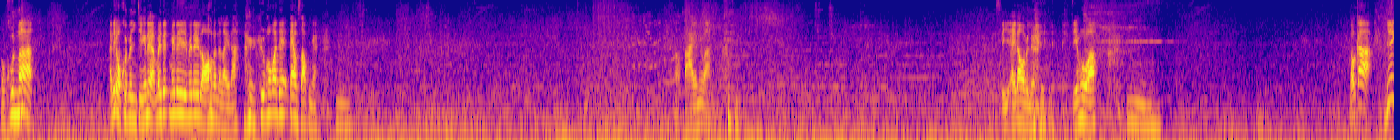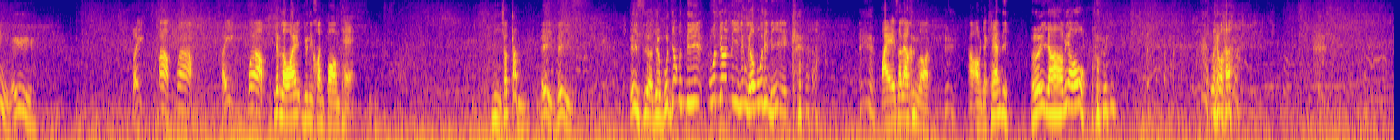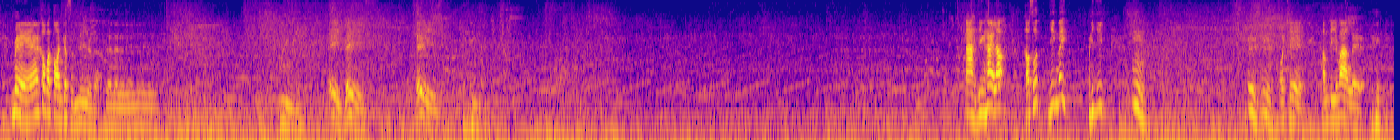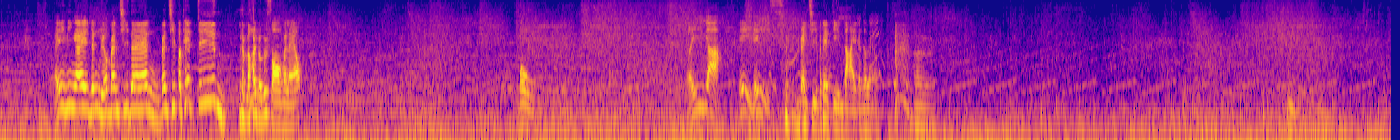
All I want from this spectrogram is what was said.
ขอบคุณมาก อันนี้ขอบคุณมันจริงๆนะเนี่ยไม่ได้ไม่ได้ไม่ได้ล้อมันอะไรนะ คือเพราะว่าได้แต้มซับไงตายแล้วนี่หว่าสีไอดอลไปเลย สีชมพูอะอืมแล้วก็ยิงอือเฮ้ยป้าบป้าบเฮ้ยป้าบเรียบร้อย ยูนิคอนปลอมแท้นี่ช็อตกันเฮ้ยเฮ้ยเฮ้ยเสือเดี๋ยวบูทเยอะมันดีบูทเยอะดียังเหลือบูทที่หนีอีก ไปซะแล้วครึ่งหลอด เอาเอาอย่าแค้นดิ เฮ้ยอย่าไม่เอา อะไรวะ แหมเข้ามาตอนกระสุนมีอยู่เนี่ยเดี๋ยวเดี๋ยวเดี๋ยวเดี๋ยวเดี๋ยวเดี๋ยวอืมเฮ้ยเฮ้ยเฮ้ยอะยิงให้แล้วเขาสุดยิงไหมไม่ยิงอืมอืมอืมโอเค ทำดีมากเลยไอ้นี่ไงยังเหลือแบนชีแดง แบนชีประเทศจีน เรียบร้อยโดนลูกซองไปแล้วโป้เฮ้ยยะเฮ้ยเฮ้ยแบนชีประเทศจีนตายไปซะแล้วเออ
